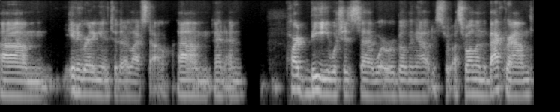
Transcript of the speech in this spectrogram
um, integrating into their lifestyle. Um, and and part B, which is uh, where we're building out as, as well in the background,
